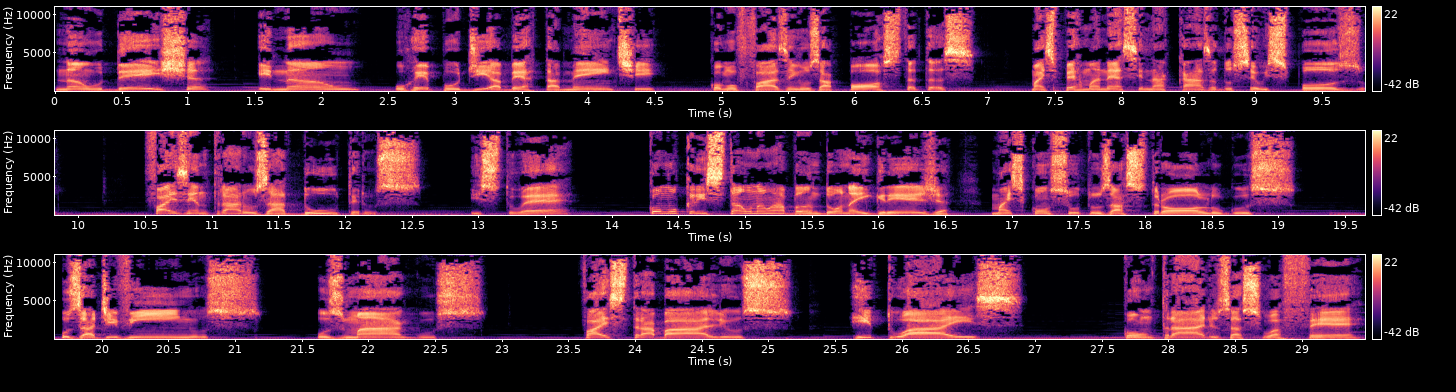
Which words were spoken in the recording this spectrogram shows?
não o deixa e não o repudia abertamente, como fazem os apóstatas, mas permanece na casa do seu esposo. Faz entrar os adúlteros, isto é, como cristão, não abandona a igreja, mas consulta os astrólogos, os adivinhos, os magos, faz trabalhos, rituais contrários à sua fé,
